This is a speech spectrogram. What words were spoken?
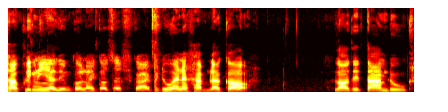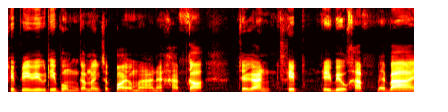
ชอบคลิปนี้อย่าลืมกดไลค์กด subscribe ไปด้วยนะครับ แล้วก็รอติดตามดูคลิปรีวิวที่ผมกำลังจะปล่อยออกมานะครับ ก็เจอกันคลิปรีวิวครับ บ๊ายบาย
